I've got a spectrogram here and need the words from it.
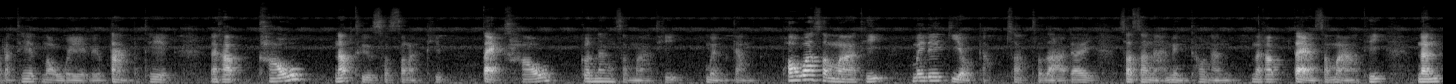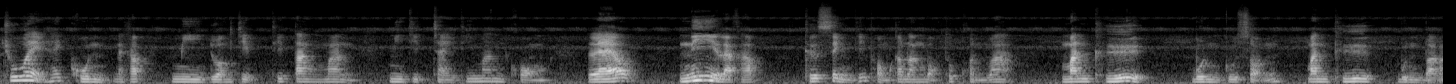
ประเทศนอร์เวย์หรือต่างประเทศนะครับ เขานับถือศาสนาคริสต์แต่เขา ก็นั่งสมาธิเหมือนกัน เพราะว่าสมาธิไม่ได้เกี่ยวกับศาสนาใดศาสนาหนึ่งเท่านั้นนะครับ แต่สมาธินั้นช่วยให้คุณนะครับ มีดวงจิตที่ตั้งมั่น มีจิตใจที่มั่นคง แล้วนี่แหละครับ คือสิ่งที่ผมกำลังบอกทุกคนว่า มันคือบุญกุศล มันคือบุญบาร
